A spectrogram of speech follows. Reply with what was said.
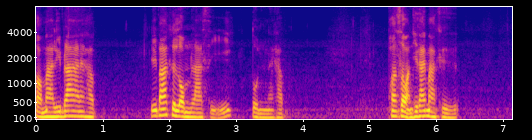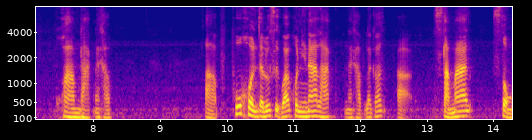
ต่อมาลิบรานะครับลิบราคือลมราศีตุลนะครับ พรสวรรค์ที่ได้มาคือ ความรักนะครับผู้คนจะรู้สึกว่าคนนี้น่ารักนะครับ แล้วก็สามารถส่ง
